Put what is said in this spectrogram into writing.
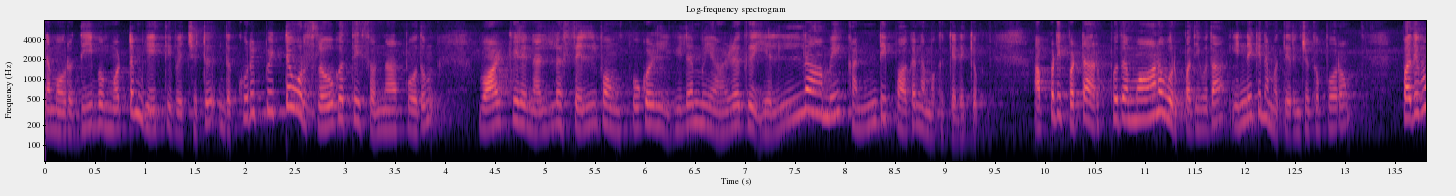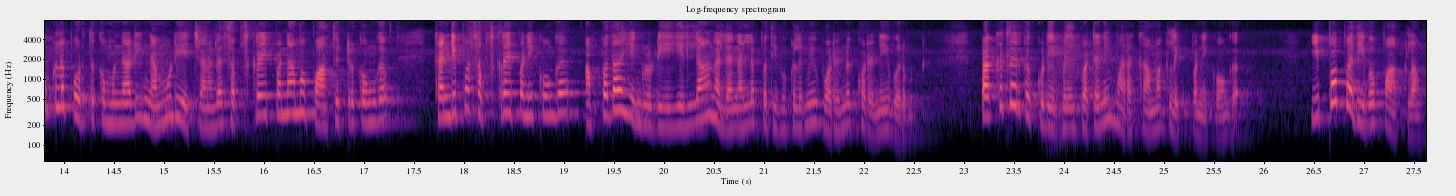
நம்ம ஒரு தீபம் மட்டும் ஏற்றி வச்சுட்டு இந்த குறிப்பிட்ட ஒரு ஸ்லோகத்தை சொன்னால் போதும் வாழ்க்கையில் நல்ல செல்வம் புகழ் இளமை அழகு எல்லாமே கண்டிப்பாக நமக்கு கிடைக்கும். அப்படிப்பட்ட அற்புதமான ஒரு பதிவு தான் இன்றைக்கி நம்ம தெரிஞ்சுக்க போகிறோம் பதிவுக்குள்ளே போகிறதுக்கு முன்னாடி நம்முடைய சேனலை சப்ஸ்கிரைப் பண்ணாமல் பார்த்துட்ருக்கோங்க. கண்டிப்பாக சப்ஸ்கிரைப் பண்ணிக்கோங்க. அப்போ தான் எங்களுடைய எல்லா நல்ல நல்ல பதிவுகளுமே உடனுக்குடனே வரும். பக்கத்தில் இருக்கக்கூடிய பெல் பட்டனை மறக்காமல் கிளிக் பண்ணிக்கோங்க. இப்போ பதிவை பார்க்கலாம்.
